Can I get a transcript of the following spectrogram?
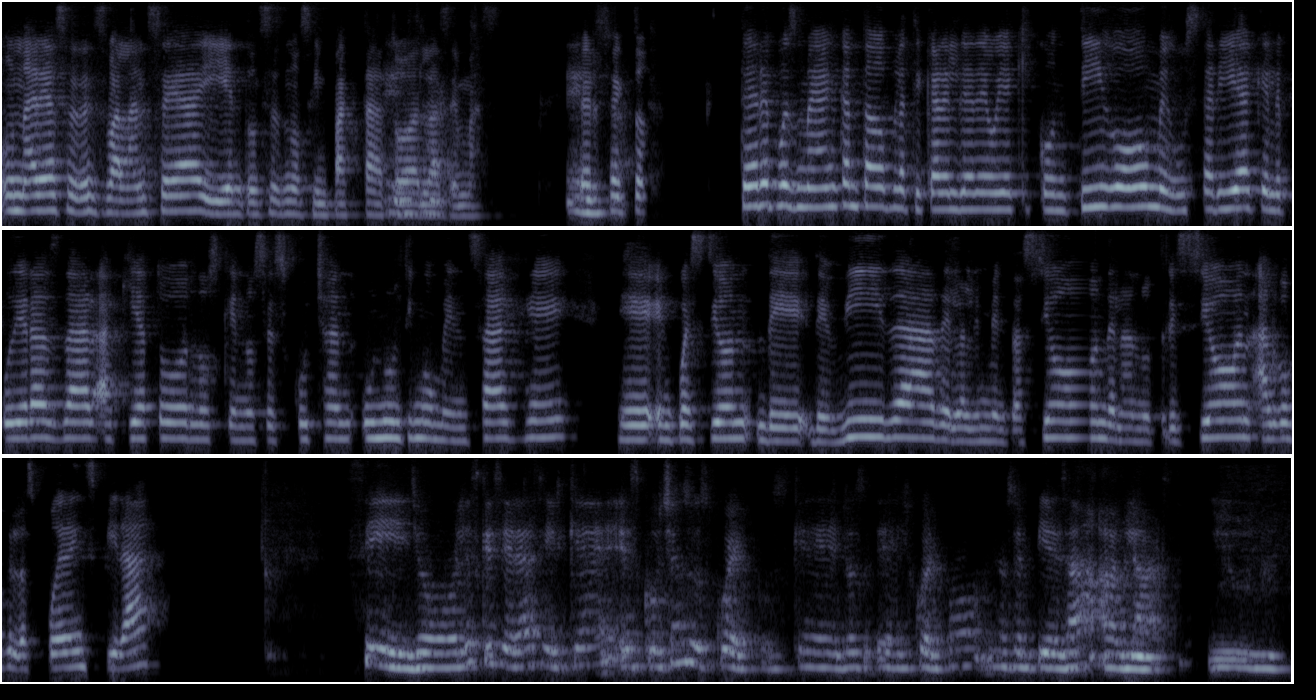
un área se desbalancea y entonces nos impacta a todas las demás. Perfecto. Tere, pues me ha encantado platicar el día de hoy aquí contigo. Me gustaría que le pudieras dar aquí a todos los que nos escuchan un último mensaje eh, en cuestión de, de, vida, de la alimentación, de la nutrición, algo que los pueda inspirar. Sí, yo les quisiera decir que escuchen sus cuerpos, que el cuerpo nos empieza a hablar y,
